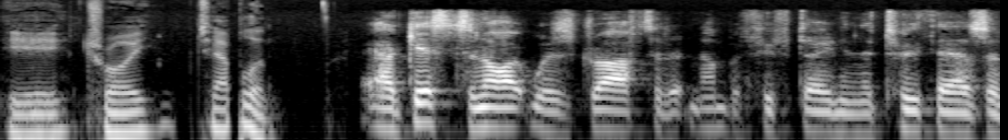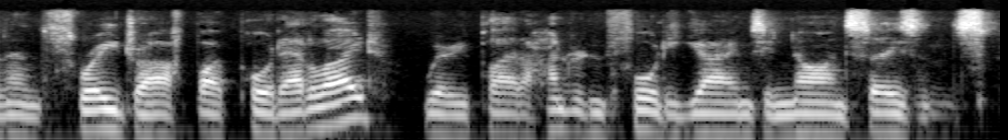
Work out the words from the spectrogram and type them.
hear Troy Chaplin. Our guest tonight was drafted at number 15 in the 2003 draft by Port Adelaide, where he played 140 games in nine seasons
